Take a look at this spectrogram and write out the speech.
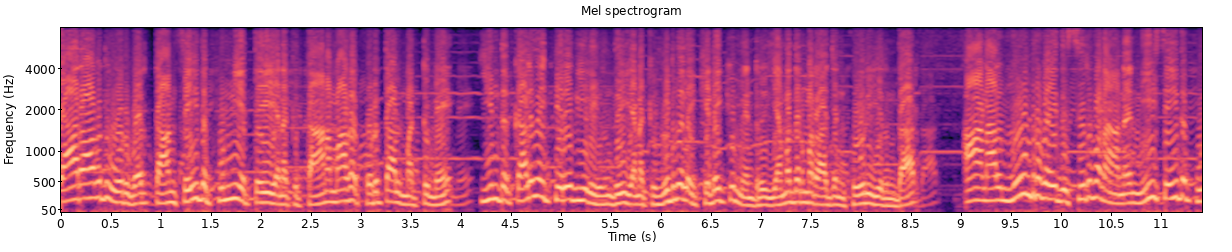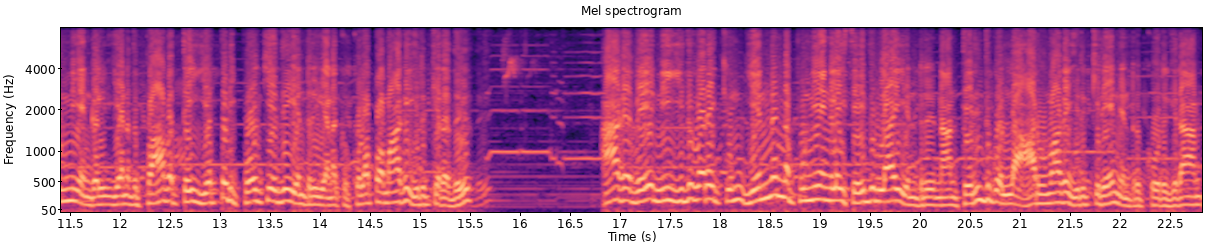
யாராவது ஒருவர் தான் செய்த புண்ணியத்தை எனக்கு தானமாக கொடுத்தால் மட்டுமே இந்த கழுதை பிறவியில் இருந்து எனக்கு விடுதலை கிடைக்கும் என்று யமதர்மராஜன் கூறியிருந்தார். ஆனால் மூன்று வயது சிறுவனான நீ செய்த புண்ணியங்கள் எனது பாவத்தை எப்படி போக்கியது என்று எனக்கு குழப்பமாக இருக்கிறது. ஆகவே நீ இதுவரைக்கும் என்னென்ன புண்ணியங்களை செய்துள்ளாய் என்று நான் தெரிந்து கொள்ள ஆர்வமாக இருக்கிறேன் என்று கூறுகிறான்.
